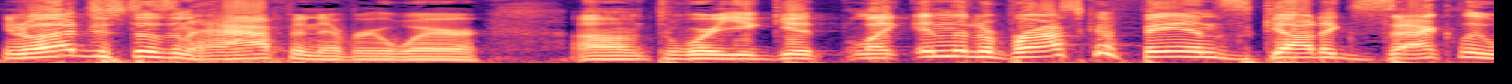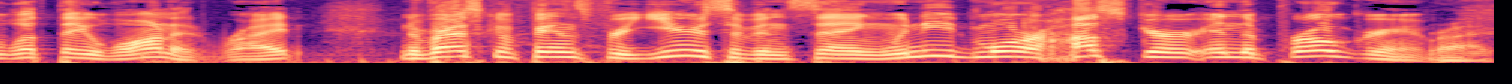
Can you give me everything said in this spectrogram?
You know that just doesn't happen everywhere. Um, to where you get like in the Nebraska fans got exactly what they wanted. Right, Nebraska fans for years have been saying we need more Husker in the program. Right.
